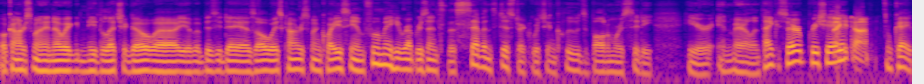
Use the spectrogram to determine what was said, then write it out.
Well, Congressman, I know we need to let you go. Uh, you have a busy day as always. Congressman Kweisi Mfume, he represents the 7th District, which includes Baltimore City here in Maryland. Thank you, sir. Appreciate Thank it. Thank you, Tom. Okay.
